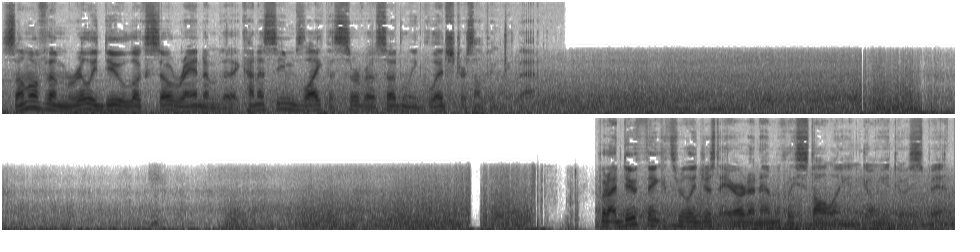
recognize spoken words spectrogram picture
Some of them really do look so random that it kind of seems like the servo suddenly glitched or something like that. But I do think it's really just aerodynamically stalling and going into a spin.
